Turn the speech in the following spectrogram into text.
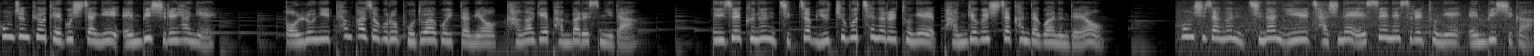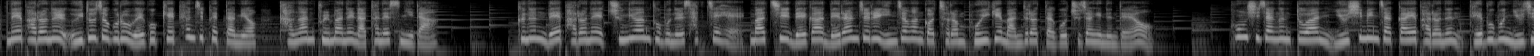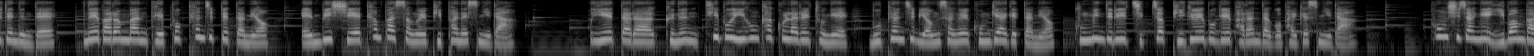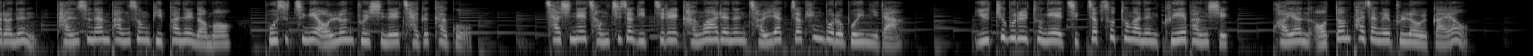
홍준표 대구시장이 MBC를 향해 언론이 편파적으로 보도하고 있다며 강하게 반발했습니다. 이제 그는 직접 유튜브 채널을 통해 반격을 시작한다고 하는데요. 홍 시장은 지난 2일 자신의 SNS를 통해 MBC가 내 발언을 의도적으로 왜곡해 편집했다며 강한 불만을 나타냈습니다. 그는 내 발언의 중요한 부분을 삭제해 마치 내가 내란죄를 인정한 것처럼 보이게 만들었다고 주장했는데요. 홍 시장은 또한 유시민 작가의 발언은 대부분 유지됐는데 내 발언만 대폭 편집됐다며 MBC의 편파성을 비판했습니다. 이에 따라 그는 TV 홍카콜라를 통해 무편집 영상을 공개하겠다며 국민들이 직접 비교해보길 바란다고 밝혔습니다. 홍 시장의 이번 발언은 단순한 방송 비판을 넘어 보수층의 언론 불신을 자극하고 자신의 정치적 입지를 강화하려는 전략적 행보로 보입니다. 유튜브를 통해 직접 소통하는 그의 방식, 과연 어떤 파장을 불러올까요?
